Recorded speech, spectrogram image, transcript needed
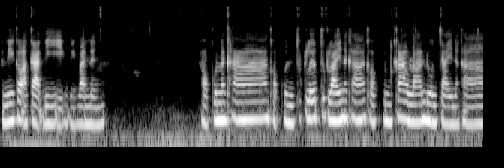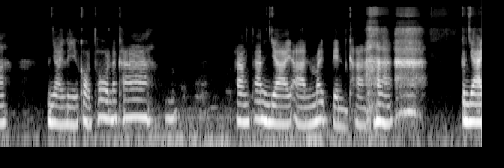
วันนี้ก็อากาศดีอีกอีกวันหนึ่งขอบคุณนะคะ ขอบคุณทุกเลิฟทุกไลค์นะคะ ขอบคุณเก้าล้านดวงใจนะคะ คุณยายหลีขอโทษนะคะ บางท่านยายอ่านไม่เป็นค่ะคุณยาย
